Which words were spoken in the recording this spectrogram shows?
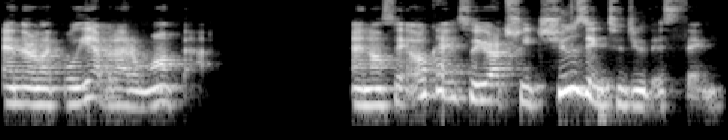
And they're like, well, yeah, but I don't want that. And I'll say, okay, so you're actually choosing to do this thing.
